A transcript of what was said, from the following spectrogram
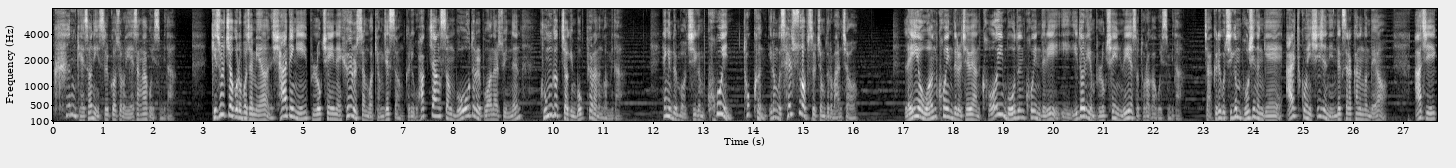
큰 개선이 있을 것으로 예상하고 있습니다. 기술적으로 보자면 샤딩이 블록체인의 효율성과 경제성 그리고 확장성 모두를 보완할 수 있는 궁극적인 목표라는 겁니다. 행님들 뭐 지금 코인, 토큰 이런 거 셀 수 없을 정도로 많죠. 레이어 1 코인들을 제외한 거의 모든 코인들이 이 이더리움 블록체인 위에서 돌아가고 있습니다. 자, 그리고 지금 보시는 게 알트코인 시즌 인덱스락 하는 건데요. 아직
